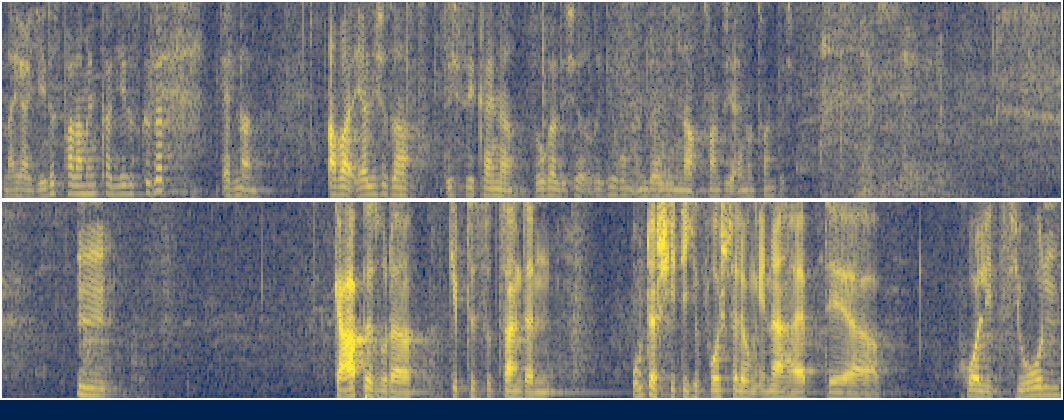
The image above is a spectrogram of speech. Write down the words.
Naja, jedes Parlament kann jedes Gesetz ändern. Aber ehrlich gesagt, ich sehe keine bürgerliche Regierung in Berlin nach 2021. Mm. Gab es oder gibt es sozusagen dann unterschiedliche Vorstellungen innerhalb der Koalition,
